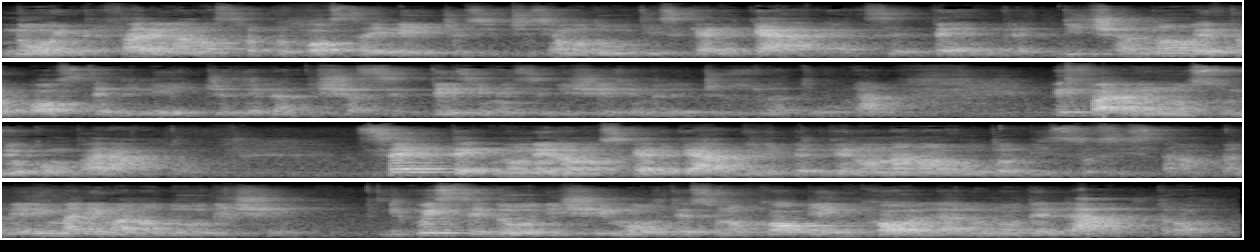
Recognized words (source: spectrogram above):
noi per fare la nostra proposta di legge ci siamo dovuti scaricare a settembre 19 proposte di legge della diciassettesima e sedicesima legislatura e fare uno studio comparato. Sette non erano scaricabili perché non hanno avuto il visto si stampa, ne rimanevano 12. Di queste 12 molte sono copia e incolla l'uno dell'altro,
